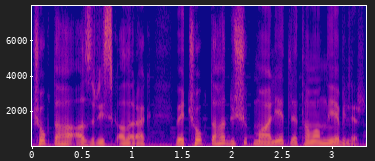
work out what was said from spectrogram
çok daha az risk alarak ve çok daha düşük maliyetle tamamlayabilir.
